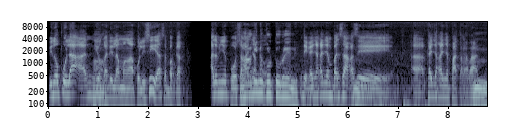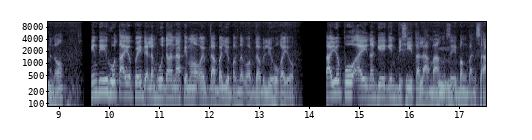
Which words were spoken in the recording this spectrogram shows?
pinupulaan yung Ah. kanilang mga polisiya sapagkat alam niyo po sa Bahagi kanya ng kultura yan eh. hindi, kanya-kanyang bansa kasi ah, kanya-kanyang patakaran, Mm. ano? Hindi ho tayo pwede, alam ho na natin mga OFW, pag nag-OFW ho kayo, tayo po ay nagiging bisita lamang Mm. sa ibang bansa.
